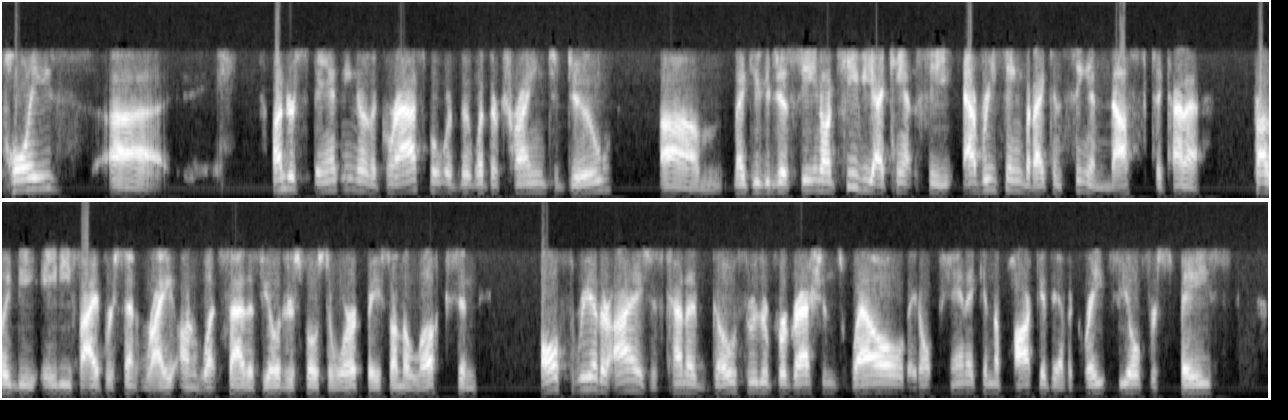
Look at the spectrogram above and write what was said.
poise uh, understanding or the grasp of what, what they're trying to do. Um, like you could just see, you know, on TV, I can't see everything, but I can see enough to kind of probably be 85% right on what side of the field you're supposed to work based on the looks. And all three of their eyes just kind of go through their progressions well. They don't panic in the pocket. They have a great feel for space.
